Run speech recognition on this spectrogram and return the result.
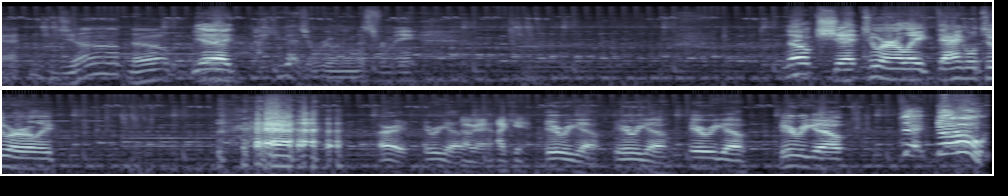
Okay, jump. No. Yeah, you guys are ruining this for me. Nope, shit, too early. Dangle too early. Alright, here we go. Okay, I can't. Here we go. Here we go. Here we go. Here we go. D- No!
